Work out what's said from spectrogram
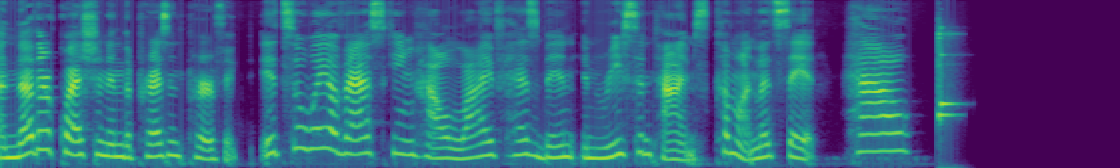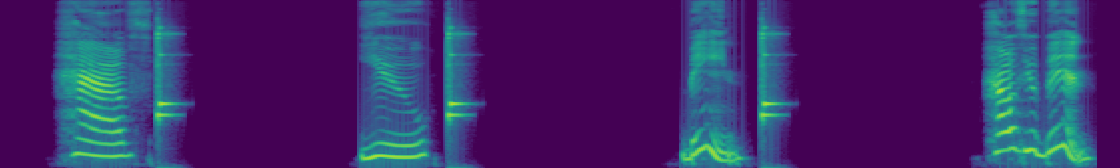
Another question in the present perfect. It's a way of asking how life has been in recent times. Come on, let's say it. How have you been? How have you been?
